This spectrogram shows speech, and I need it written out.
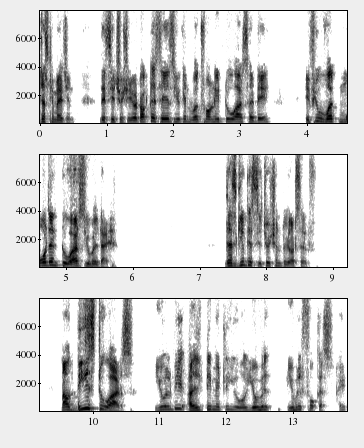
just imagine this situation your doctor says you can work for only two hours a day if you work more than two hours you will die just give this situation to yourself now these two hours you will be ultimately you you will you will focus right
